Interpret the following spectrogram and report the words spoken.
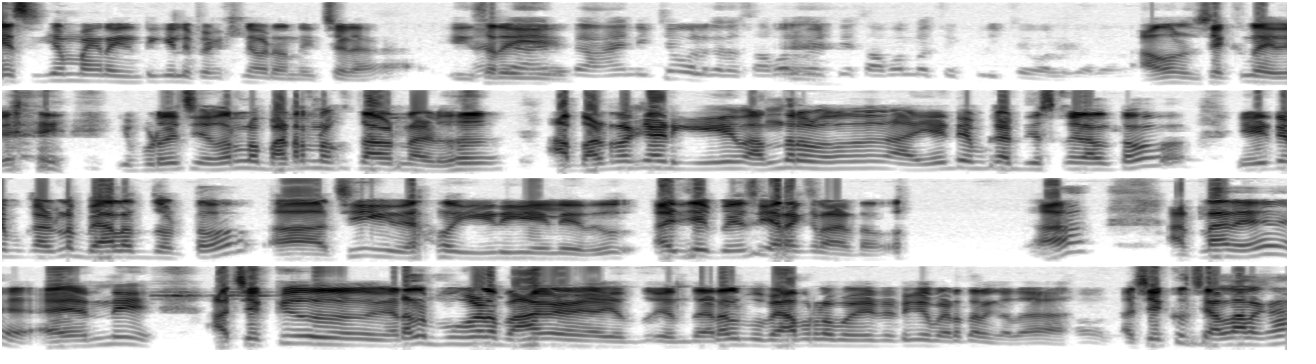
ఏ సీఎం అయినా ఇంటికి వెళ్ళి పెన్షన్ ఇవ్వడం ఇచ్చాడా? ఈసారి ఆయన ఇచ్చేవాళ్ళు కదా సభలు పెట్టి సభల్లో చెక్కులు ఇచ్చేవాళ్ళు కదా. అవును చెక్ ఇప్పుడు చివరిలో బటన్ నొక్కుతా ఉన్నాడు. ఆ బటన్ కాడికి అందరూ ఆ ఏటీఎం కార్డు తీసుకుని వెళ్ళటం ఏటీఎం కార్డు లో బ్యాలెన్స్ చుట్టం ఆ చీ ఈడి వేయలేదు అని చెప్పేసి వెనక్కి రావటం? అట్లానే అవన్నీ ఆ చెక్ ఎడల్పు కూడా బాగా ఎంత- ఎడల్పు పేపర్లో పోయేటట్టుగా పెడతారు కదా. ఆ చెక్కులు చెల్లాలగా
